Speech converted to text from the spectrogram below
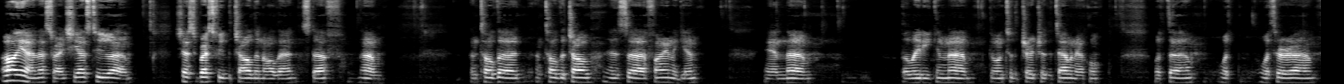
Oh yeah, that's right. She has to um, she has to breastfeed the child and all that stuff um, until the until the child is uh, fine again, and um, the lady can um, go into the church or the tabernacle with uh, with with her um,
